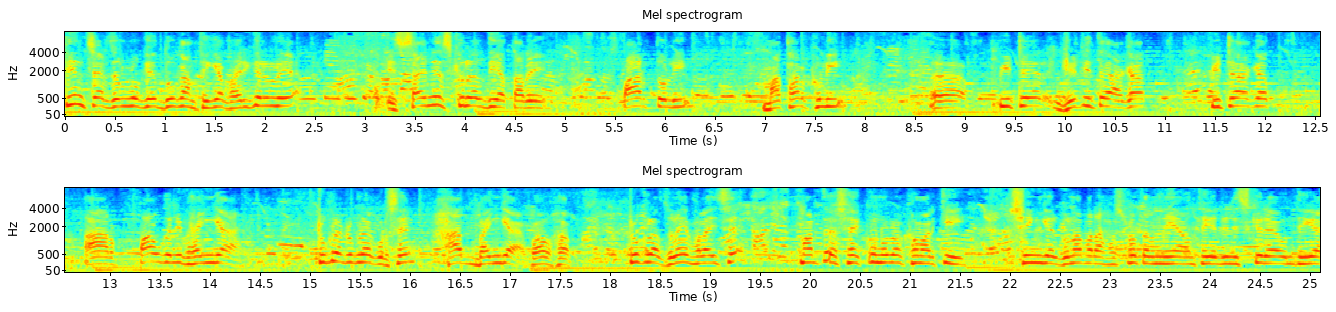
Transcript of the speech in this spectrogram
তিন, চারজন লোকে দোকান থেকে বাইর করে লইয়া এই চাইনিজ কুড়াল দিয়া তারে পার তলি, মাথার খুলি পিঠের ঘেটিতে আঘাত, পিঠে আঘাত, আর পাওগুলি ভাঙ্গা টুকরা টুকরা করছে হাত ভাঙ্গা পাও হাত টুকরা ঝুলাই ফেলাইছে। মারতে সে কোনো রকম আর কি সিঙ্গের গুনাপাড়া হাসপাতালে নিয়ে ওন থেকে রিলিজ করে ওন থেকে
